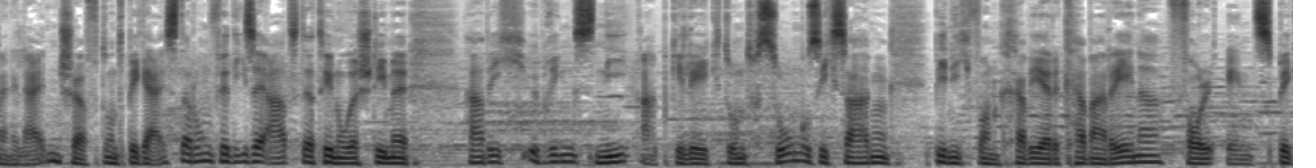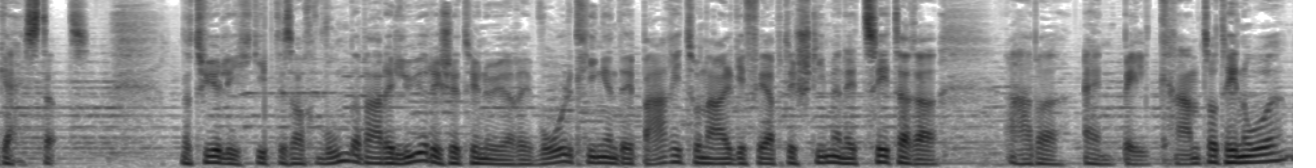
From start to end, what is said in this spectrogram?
Meine Leidenschaft und Begeisterung für diese Art der Tenorstimme habe ich übrigens nie abgelegt und so muss ich sagen, bin ich von Javier Camarena vollends begeistert. Natürlich gibt es auch wunderbare lyrische Tenöre, wohlklingende baritonal gefärbte Stimmen etc. Aber ein Belcanto-Tenor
